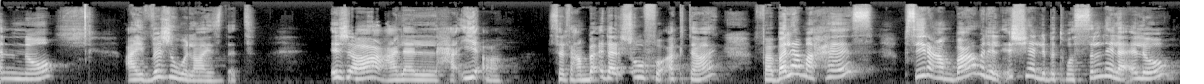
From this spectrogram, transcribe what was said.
إنه I visualized it. إجا على الحقيقة. صرت عم بقدر شوفه أكثر فبلا ما أحس بصير عم بعمل الأشياء اللي بتوصلني لإله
